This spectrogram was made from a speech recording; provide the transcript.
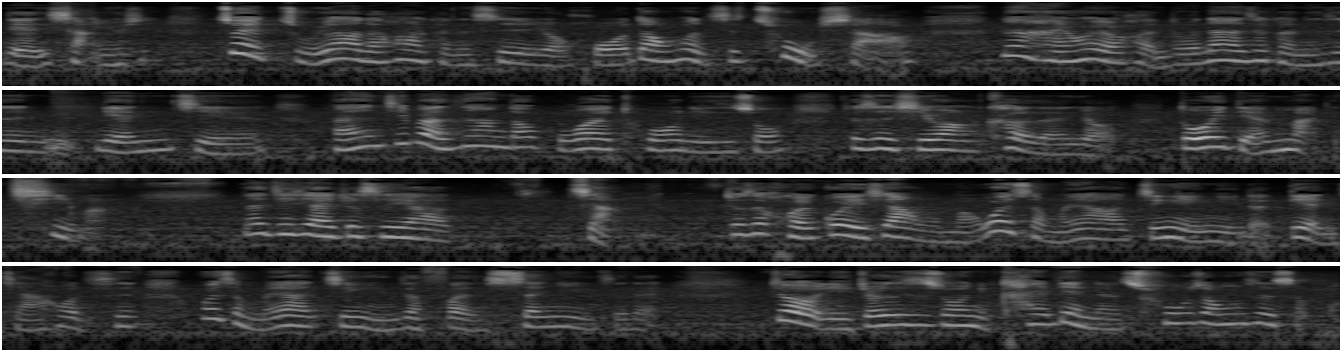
联想，有些最主要的话可能是有活动或者是促销，那还会有很多，但是可能是连接，反正基本上都不会脱离，是说就是希望客人有多一点买气嘛。那接下来就是要讲，就是回归一下我们为什么要经营你的店家，或者是为什么要经营这份生意之类，就也就是说你开店的初衷是什么？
